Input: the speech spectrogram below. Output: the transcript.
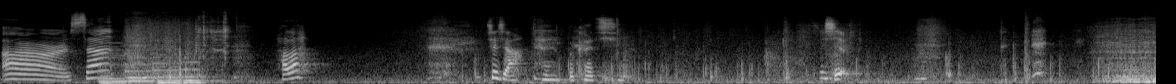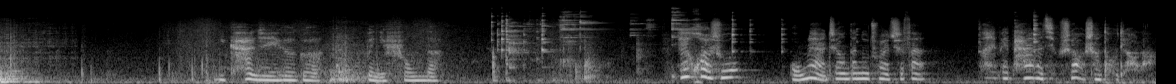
二、三，好了，谢谢啊，不客气。谢谢。你看着一个个被你疯的。哎，话说，我们俩这样单独出来吃饭。万一被拍了，岂不是要上头条了？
